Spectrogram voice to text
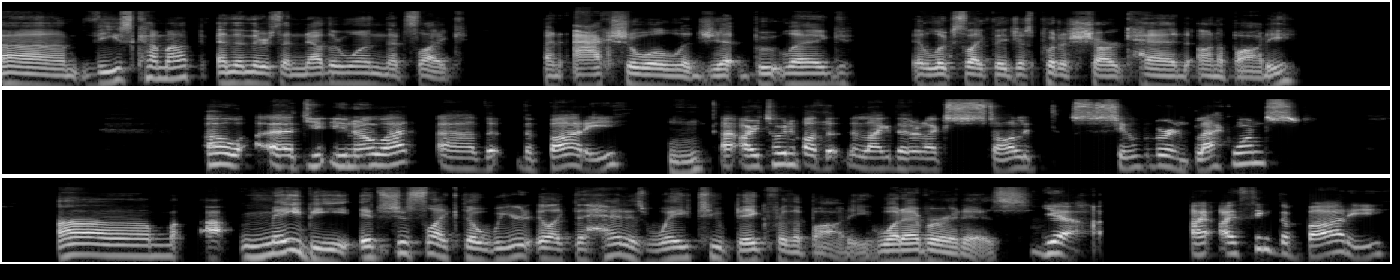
um these come up and then there's another one that's like an actual legit bootleg it looks like they just put a shark head on a body Oh, uh, you, you know what? Uh, the the body. Mhm. Uh, are you talking about the, the like they're like solid silver and black ones? um uh, maybe it's just like the weird like the head is way too big for the body whatever it is Yeah, I, I think the body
